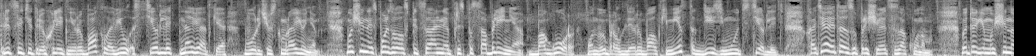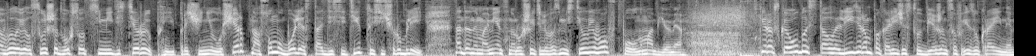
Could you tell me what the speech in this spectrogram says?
33-летний рыбак ловил стерлядь на Вятке в Воричевском районе. Мужчина использовал специальное приспособление – багор. Он выбрал для рыбалки место, где зимует стерлядь, хотя это запрещается законом. В итоге мужчина выловил свыше 270 рыб и причинил ущерб на сумму более 110 тысяч рублей. На данный момент нарушитель возместил его в полном объеме. Кировская область стала лидером по количеству беженцев из Украины.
